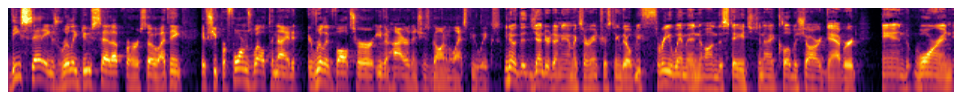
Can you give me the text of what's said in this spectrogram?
these settings really do set up for her. So I think if she performs well tonight, it, it really vaults her even higher than she's gone in the last few weeks. You know, the gender dynamics are interesting. There will be three women on the stage tonight Klobuchar, Gabbard, and Warren.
